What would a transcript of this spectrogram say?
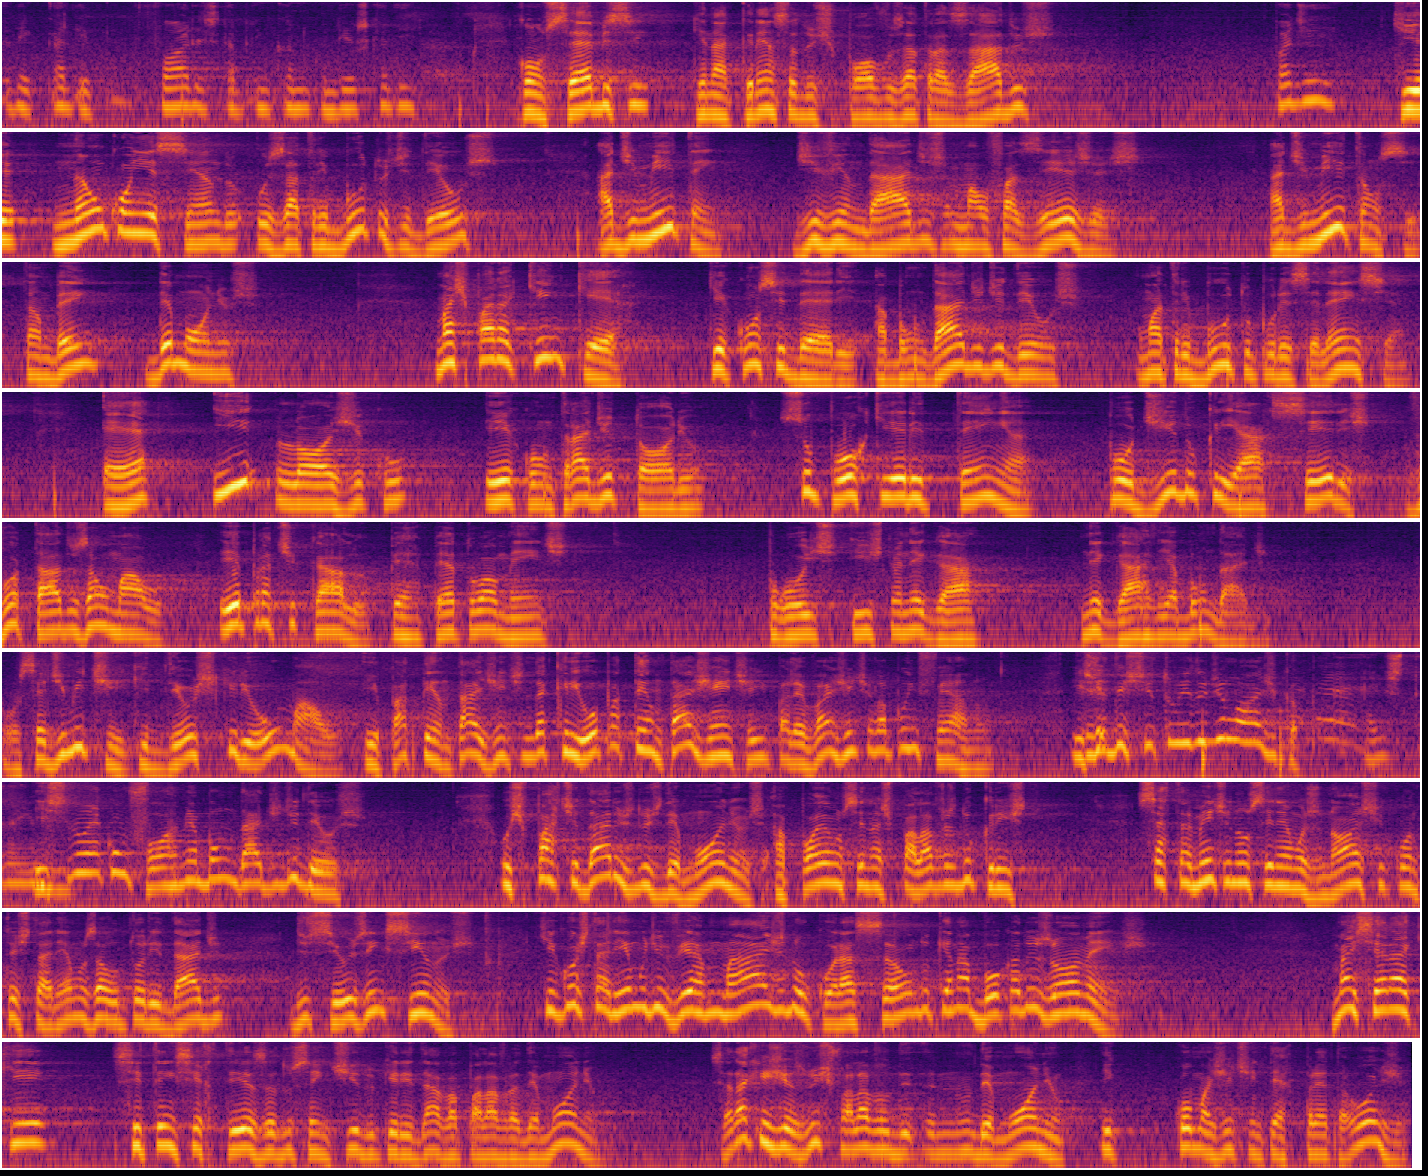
Cadê? Cadê? Fora de estar brincando com Deus, cadê? Concebe-se que na crença dos povos atrasados. Pode ir que, não conhecendo os atributos de Deus, admitem divindades malfazejas, admitam-se também demônios. Mas para quem quer que considere a bondade de Deus um atributo por excelência, é ilógico e contraditório supor que ele tenha podido criar seres votados ao mal e praticá-lo perpetualmente, pois isto é negar, negar-lhe a bondade. Você admitir que Deus criou o mal e para tentar a gente, ainda criou para tentar a gente, para levar a gente lá para o inferno. Isso é destituído de lógica. É, é estranho. Isso não é conforme a bondade de Deus. Os partidários dos demônios apoiam-se nas palavras do Cristo. Certamente não seremos nós que contestaremos a autoridade de seus ensinos, que gostaríamos de ver mais no coração do que na boca dos homens. Mas será que se tem certeza do sentido que ele dava à palavra demônio? Será que Jesus falava no demônio e como a gente interpreta hoje?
